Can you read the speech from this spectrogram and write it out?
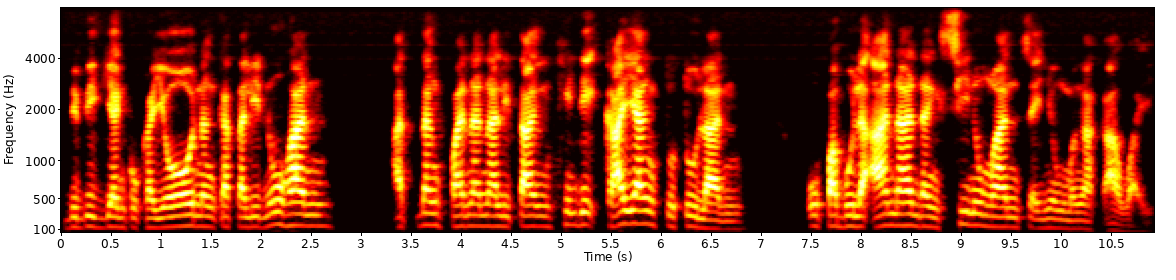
bibigyan ko kayo ng katalinuhan at ng pananalitang hindi kayang tutulan o pabulaanan ng sinuman sa inyong mga kaaway.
